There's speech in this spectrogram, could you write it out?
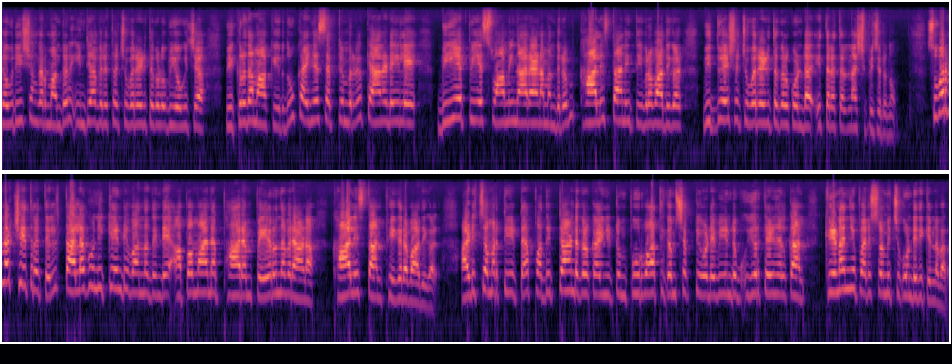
ഗൌരിശങ്കർ മന്ദിർ ഇന്ത്യ വിരുദ്ധ ചുവരെഴുത്തുകൾ ഉപയോഗിച്ച് വികൃതമാക്കിയിരുന്നു. കഴിഞ്ഞ സെപ്റ്റംബറിൽ കാനഡയിലെ B A P S Swaminarayan മന്ദിരും ഖാലിസ്ഥാനി തീവ്രവാദികൾ വിദ്വേഷ ചുവരെഴുത്തുകൾ കൊണ്ട് ഇത്തരത്തിൽ നശിപ്പിച്ചിരുന്നു. സുവർണക്ഷേത്രത്തിൽ തലകുനിക്കേണ്ടി വന്നതിന്റെ അപമാന ഭാരം പേറുന്നവരാണ് ഖാലിസ്ഥാൻ ഭീകരവാദികൾ. അടിച്ചമർത്തിയിട്ട് പതിറ്റാണ്ടുകൾ കഴിഞ്ഞിട്ടും പൂർവാധികം ശക്തിയോടെ വീണ്ടും ഉയർത്തെഴുന്നേൽക്കാൻ കിണഞ്ഞു പരിശ്രമിച്ചു കൊണ്ടിരിക്കുന്നവർ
